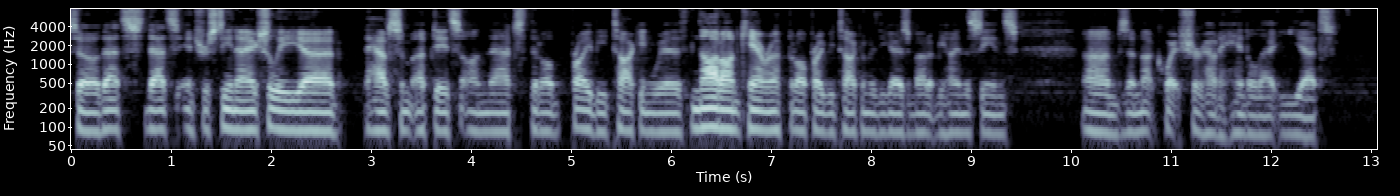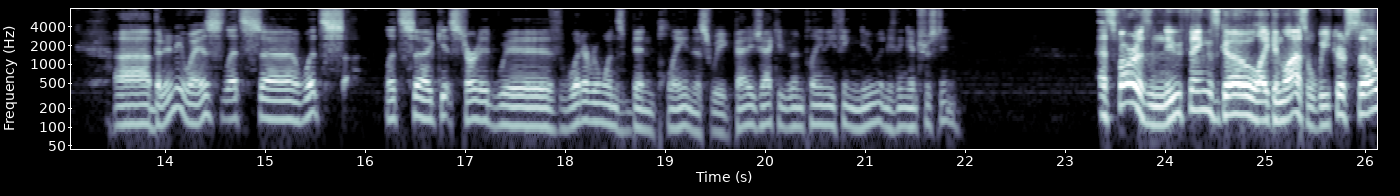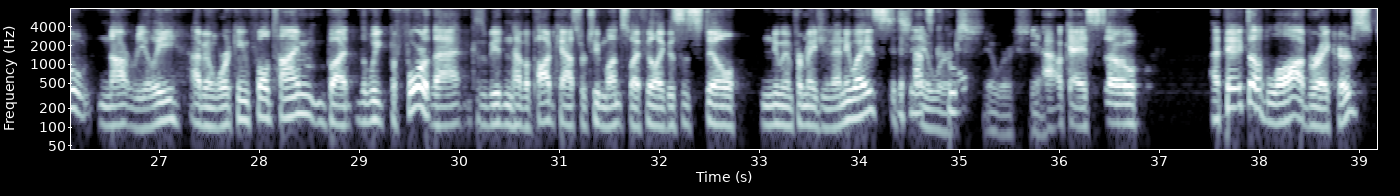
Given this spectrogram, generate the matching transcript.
So that's that's interesting. I actually uh, have some updates on that that I'll probably be talking with not on camera, but I'll probably be talking with you guys about it behind the scenes um, because I'm not quite sure how to handle that yet. Uh, but anyways, let's uh, let's let's uh, get started with what everyone's been playing this week. Patty Jack, have you been playing anything new? Anything interesting? As far as new things go, like in the last week or so, not really. I've been working full time, but the week before that, because we didn't have a podcast for two months, so I feel like this is still new information, anyways. It's, it works. Cool. It works. Yeah. yeah. Okay. So I picked up Lawbreakers.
